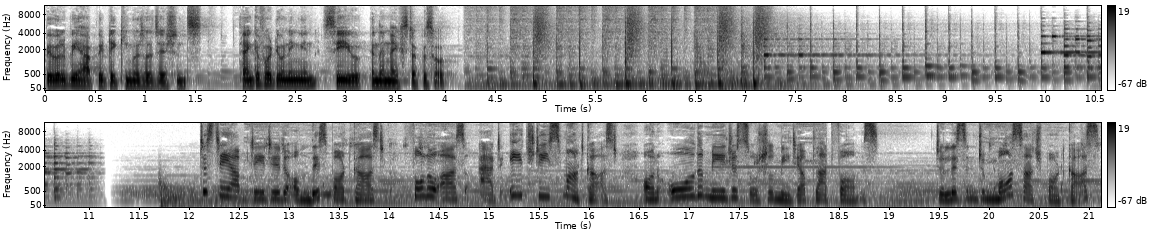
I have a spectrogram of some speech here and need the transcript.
We will be happy taking your suggestions. Thank you for tuning in. See you in the next episode. To stay updated on this podcast, follow us at HT Smartcast on all the major social media platforms. To listen to more such podcasts,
